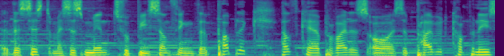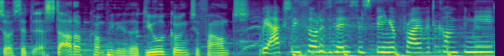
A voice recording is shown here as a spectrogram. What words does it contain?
The system, is this meant to be something the public healthcare providers or is it private companies or is it a startup company that you're going to found? We actually thought of this as being a private company,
